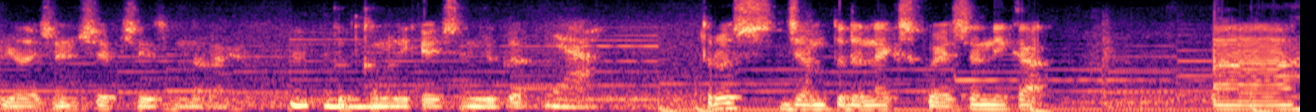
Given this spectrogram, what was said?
relationship sih sebenarnya. Mm-mm. Good communication juga. Ya. Terus jump to the next question nih kak. Ah,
